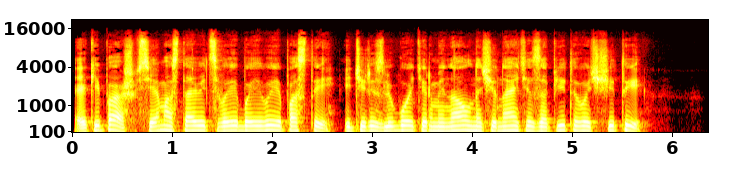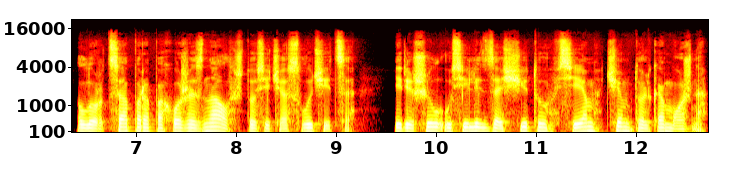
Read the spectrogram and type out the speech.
«Экипаж, всем оставить свои боевые посты и через любой терминал начинайте запитывать щиты». Лорд Саппора, похоже, знал, что сейчас случится – и решил усилить защиту всем, чем только можно.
